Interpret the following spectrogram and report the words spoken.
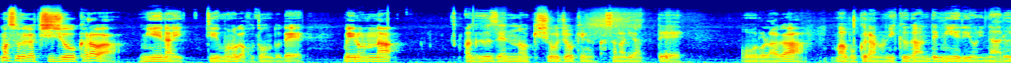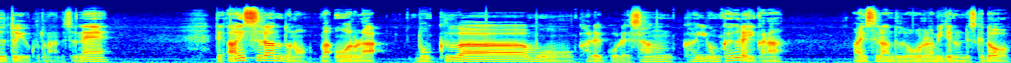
まあ、それが地上からは見えないっていうものがほとんどで、まあ、いろんな、まあ、偶然の気象条件が重なり合ってオーロラが、まあ、僕らの肉眼で見えるようになるということなんですよね。でアイスランドの、まあ、オーロラ僕はもうかれこれ3回4回ぐらいかなアイスランドでオーロラ見てるんですけど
